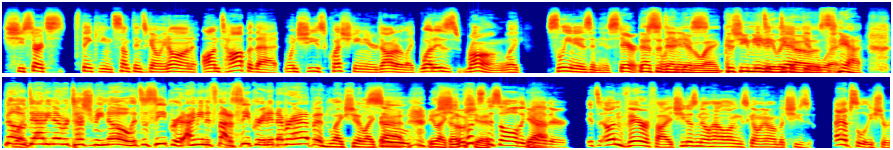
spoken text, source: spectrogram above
she starts thinking something's going on on top of that when she's questioning her daughter like what is wrong like selena is in hysterics That's a dead Selena giveaway because she immediately goes, giveaway. "Yeah, no, Like- Daddy never touched me. No, it's a secret. I mean, it's not a secret. It never happened. Like shit, like So, that. You're like, she oh puts shit. this all together. It's unverified. She doesn't know how long it's going on, but she's absolutely sure.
